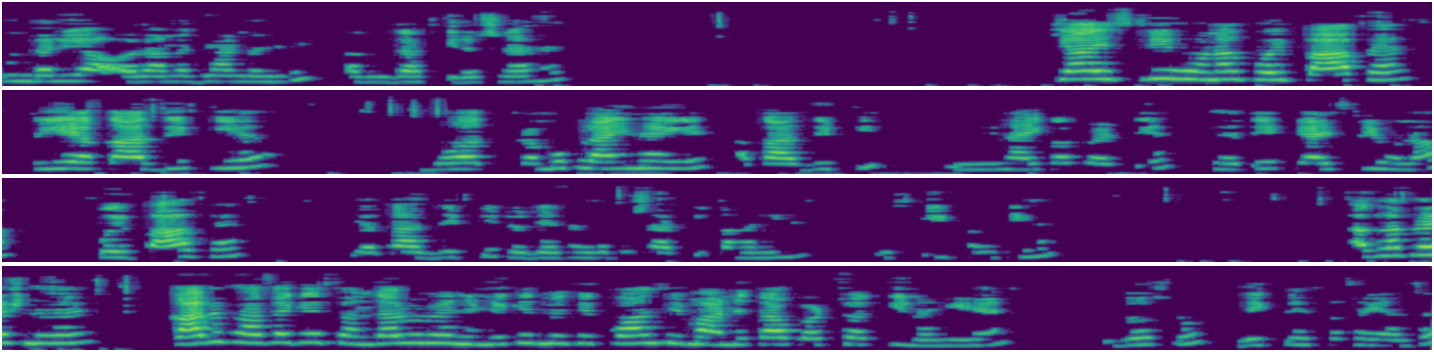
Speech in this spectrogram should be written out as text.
कुंडलिया और राम ध्यान मंजरी अग्रदास की रचना है। क्या स्त्री होना कोई पाप है? तो ये अकाशदीप की है। बहुत प्रमुख लाइन है ये अकाशदीप की। नायिका करती है। कहती है, क्या स्त्री होना कोई पाप है? ये अकाशदीप की, जो जयशंकर प्रसाद की कहानी है, उसकी पंक्ति है। अगला प्रश्न है, काव्य भाषा के संदर्भ में निम्नलिखित में से कौन सी मान्यता वर्षवत की नहीं है? दोस्तों, देखते हैं इसका सही आंसर।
